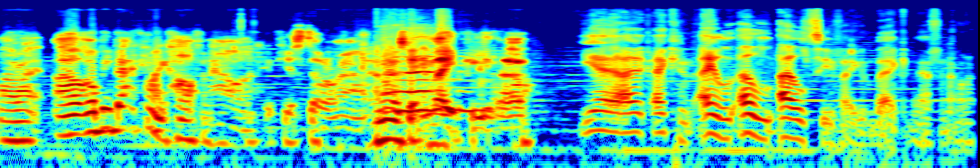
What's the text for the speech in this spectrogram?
Alright, I'll, I'll be back in like half an hour if you're still around. I know it's getting late for you though. Yeah, I, I can. I'll, I'll, I'll see if I can back in half an hour.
